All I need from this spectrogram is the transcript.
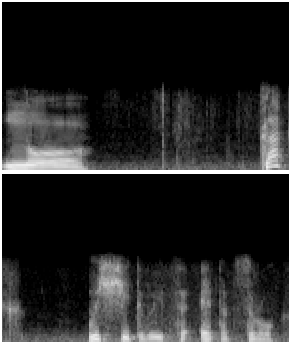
Но как высчитывается этот срок?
